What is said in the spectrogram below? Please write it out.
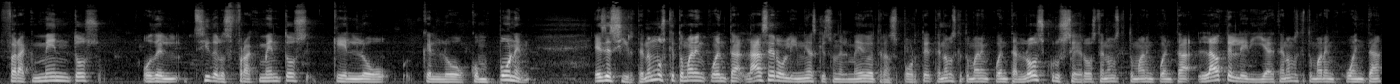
fragmentos o del, sí, de los fragmentos que lo, que lo componen. Es decir, tenemos que tomar en cuenta las aerolíneas que son el medio de transporte, tenemos que tomar en cuenta los cruceros, tenemos que tomar en cuenta la hotelería, tenemos que tomar en cuenta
